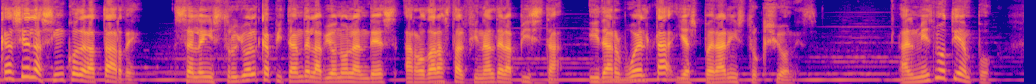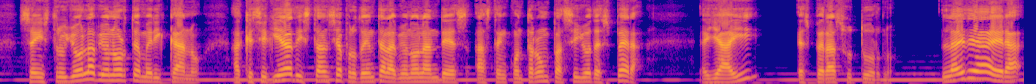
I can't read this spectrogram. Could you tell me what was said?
Casi a las 5 de la tarde, se le instruyó al capitán del avión holandés a rodar hasta el final de la pista y dar vuelta y esperar instrucciones. Al mismo tiempo, se instruyó al avión norteamericano a que siguiera a distancia prudente al avión holandés hasta encontrar un pasillo de espera, y ahí esperar su turno. La idea era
